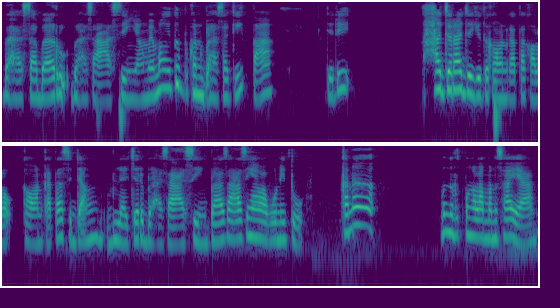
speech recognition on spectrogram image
bahasa baru bahasa asing yang memang itu bukan bahasa kita. Jadi hajar aja gitu kawan kata kalau kawan kata sedang belajar bahasa asing. Bahasa asing apa pun itu. Karena menurut pengalaman saya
